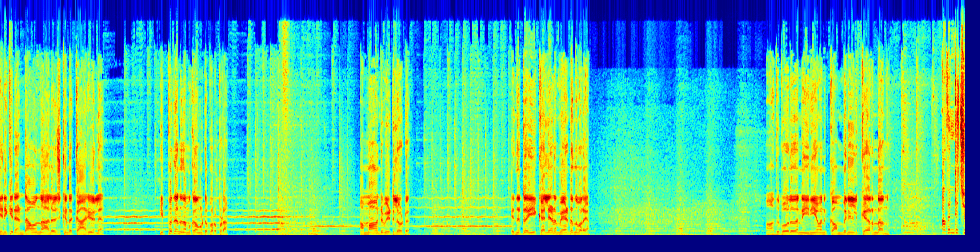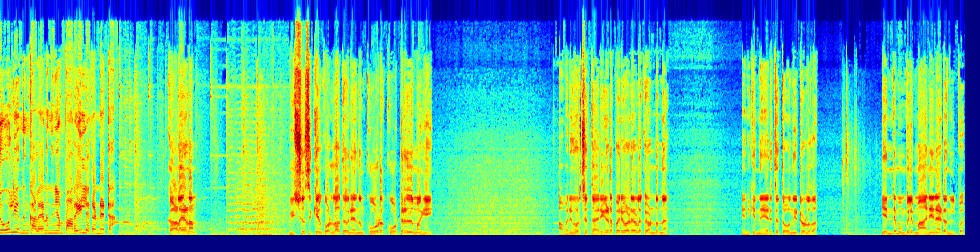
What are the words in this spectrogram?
എനിക്ക് രണ്ടാമൊന്നും ആലോചിക്കേണ്ട കാര്യമില്ല. ഇപ്പൊ തന്നെ നമുക്ക് അങ്ങോട്ട് പുറപ്പെടാം. അമ്മാവന്റെ വീട്ടിലോട്ട്. എന്നിട്ട് ഈ കല്യാണം വേണ്ടെന്ന് പറയാം. അതുപോലെ തന്നെ ഇനി അവൻ കമ്പനിയിൽ കയറണ്ടെന്ന് അവന്റെ ജോലിയൊന്നും കളയണമെന്ന് ഞാൻ പറയില്ല കണ്ണേട്ടാ. കളയണം. വിശ്വസിക്കാൻ കൊള്ളാത്തവനെന്നും കൂടെ കൂട്ടരുത് മഹി. അവന് കുറച്ച് തരികട പരിപാടികളൊക്കെ ഉണ്ടെന്ന് എനിക്ക് നേരത്തെ തോന്നിയിട്ടുള്ളതാ. എന്റെ മുമ്പിൽ മാന്യനായിട്ടാ നിൽപ്പ്.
